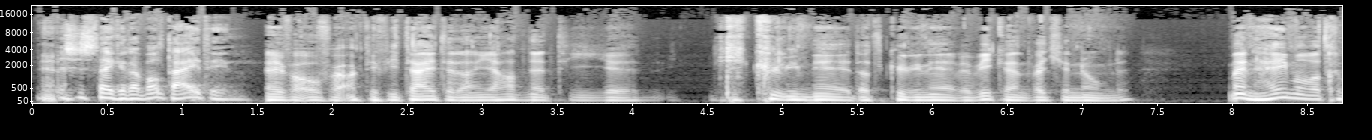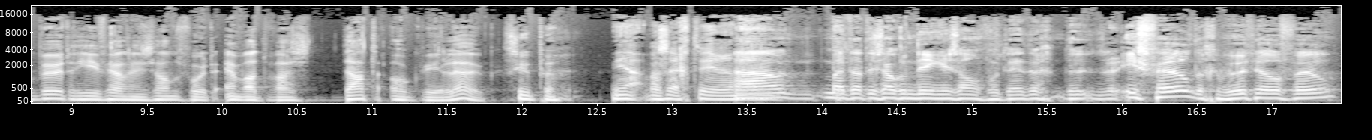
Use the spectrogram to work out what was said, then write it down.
Ja. En ze steken daar wel tijd in. Even over activiteiten dan. Je had net die, eh, die culinair, dat culinaire weekend wat je noemde. Mijn hemel, wat gebeurt er hier veel in Zandvoort? En wat was dat ook weer leuk. Super. Ja, was echt weer een... Nou, maar dat is ook een ding in Zandvoort. Hè. Er, er, er is veel, er gebeurt heel veel.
